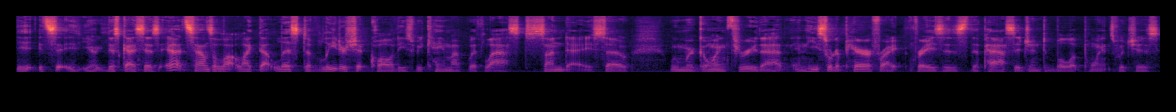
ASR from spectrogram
it, it's it, you know, this guy says yeah, it sounds a lot like that list of leadership qualities we came up with last Sunday. So when we're going through that, and he sort of paraphrases the passage into bullet points, which is,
